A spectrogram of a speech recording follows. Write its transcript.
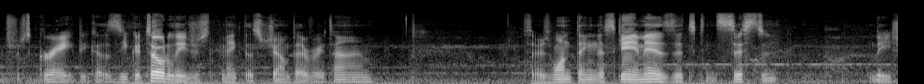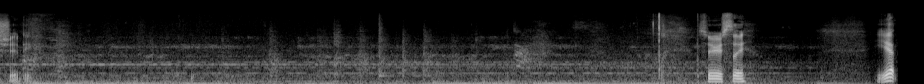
Which was great because you could totally just make this jump every time. If there's one thing this game is, it's consistently shitty. Seriously? Yep.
